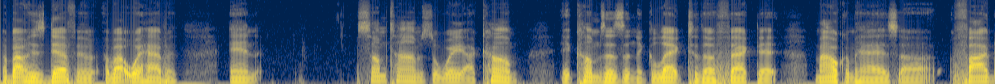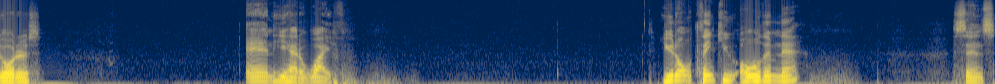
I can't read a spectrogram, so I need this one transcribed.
about his death and about what happened, and sometimes the way I come, it comes as a neglect to the fact that Malcolm has uh, five daughters, and he had a wife. You don't think you owe them that? Since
